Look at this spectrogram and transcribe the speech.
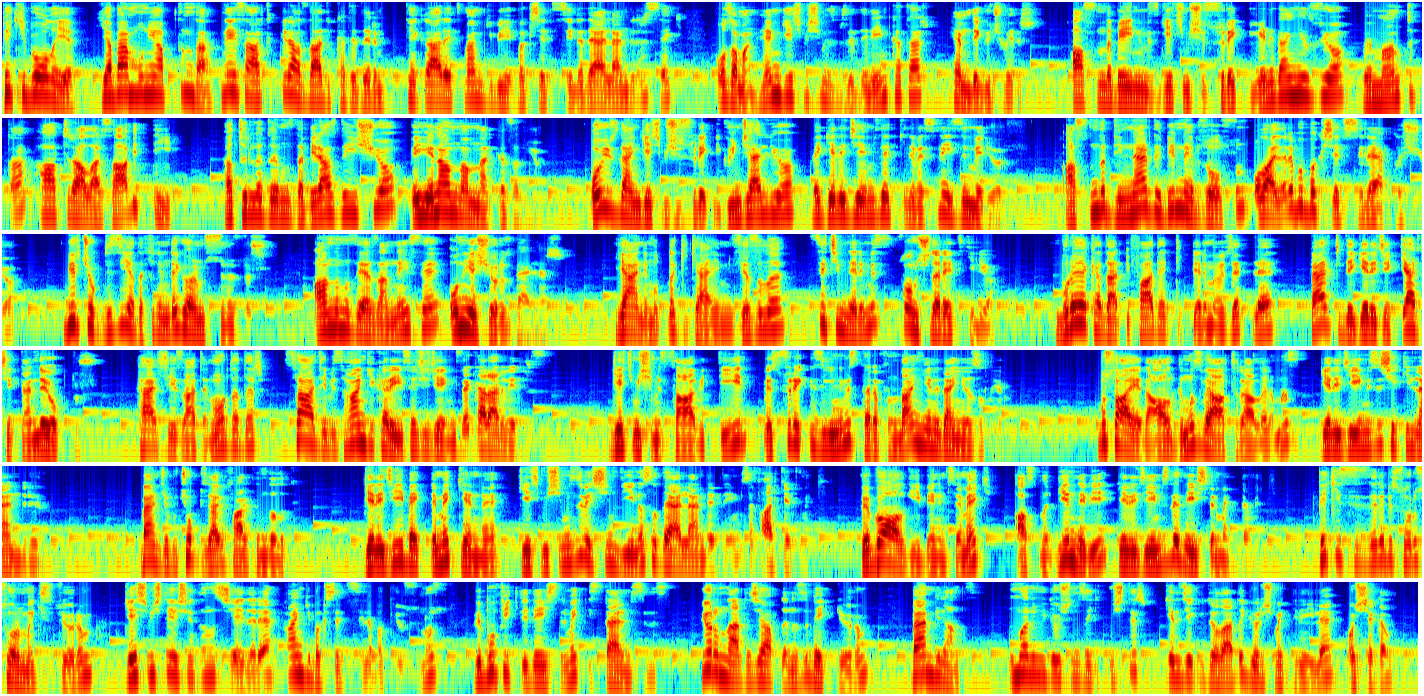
Peki bu olayı ya ben bunu yaptım da neyse artık biraz daha dikkat ederim, tekrar etmem gibi bakış açısıyla değerlendirirsek o zaman hem geçmişimiz bize deneyim katar hem de güç verir. Aslında beynimiz geçmişi sürekli yeniden yazıyor ve mantıkta hatıralar sabit değil. Hatırladığımızda biraz değişiyor ve yeni anlamlar kazanıyor. O yüzden geçmişi sürekli güncelliyor ve geleceğimizi etkilemesine izin veriyoruz. Aslında dinler de bir nebze olsun olaylara bu bakış açısıyla yaklaşıyor. Birçok dizi ya da filmde görmüşsünüzdür. Alnımıza yazan neyse onu yaşıyoruz derler. Yani mutlak hikayemiz yazılı, seçimlerimiz sonuçları etkiliyor. Buraya kadar ifade ettiklerimi özetle, belki de gelecek gerçekten de yoktur. Her şey zaten oradadır, sadece biz hangi kareyi seçeceğimize karar veririz. Geçmişimiz sabit değil ve sürekli zihnimiz tarafından yeniden yazılıyor. Bu sayede algımız ve hatıralarımız geleceğimizi şekillendiriyor. Bence bu çok güzel bir farkındalık. Geleceği beklemek yerine geçmişimizi ve şimdiyi nasıl değerlendirdiğimizi fark etmek. Ve bu algıyı benimsemek aslında bir nevi geleceğimizi de değiştirmek demek. Peki sizlere bir soru sormak istiyorum. Geçmişte yaşadığınız şeylere hangi bakış açısıyla bakıyorsunuz ve bu fikri değiştirmek ister misiniz? Yorumlarda cevaplarınızı bekliyorum. Ben Birant. Umarım video hoşunuza gitmiştir. Gelecek videolarda görüşmek dileğiyle. Hoşçakalın.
